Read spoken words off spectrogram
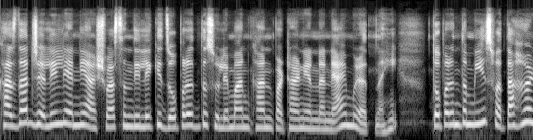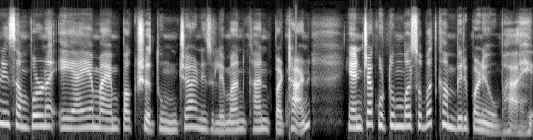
खासदार जलील यांनी आश्वासन दिले की जोपर्यंत सुलेमान खान पठाण यांना न्याय मिळत नाही तोपर्यंत मी स्वतः आणि संपूर्ण एआयएमआयएम पक्ष तुमच्या आणि सुलेमान खान पठाण यांच्या कुटुंबासोबत खंबीरपणे उभा आहे.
